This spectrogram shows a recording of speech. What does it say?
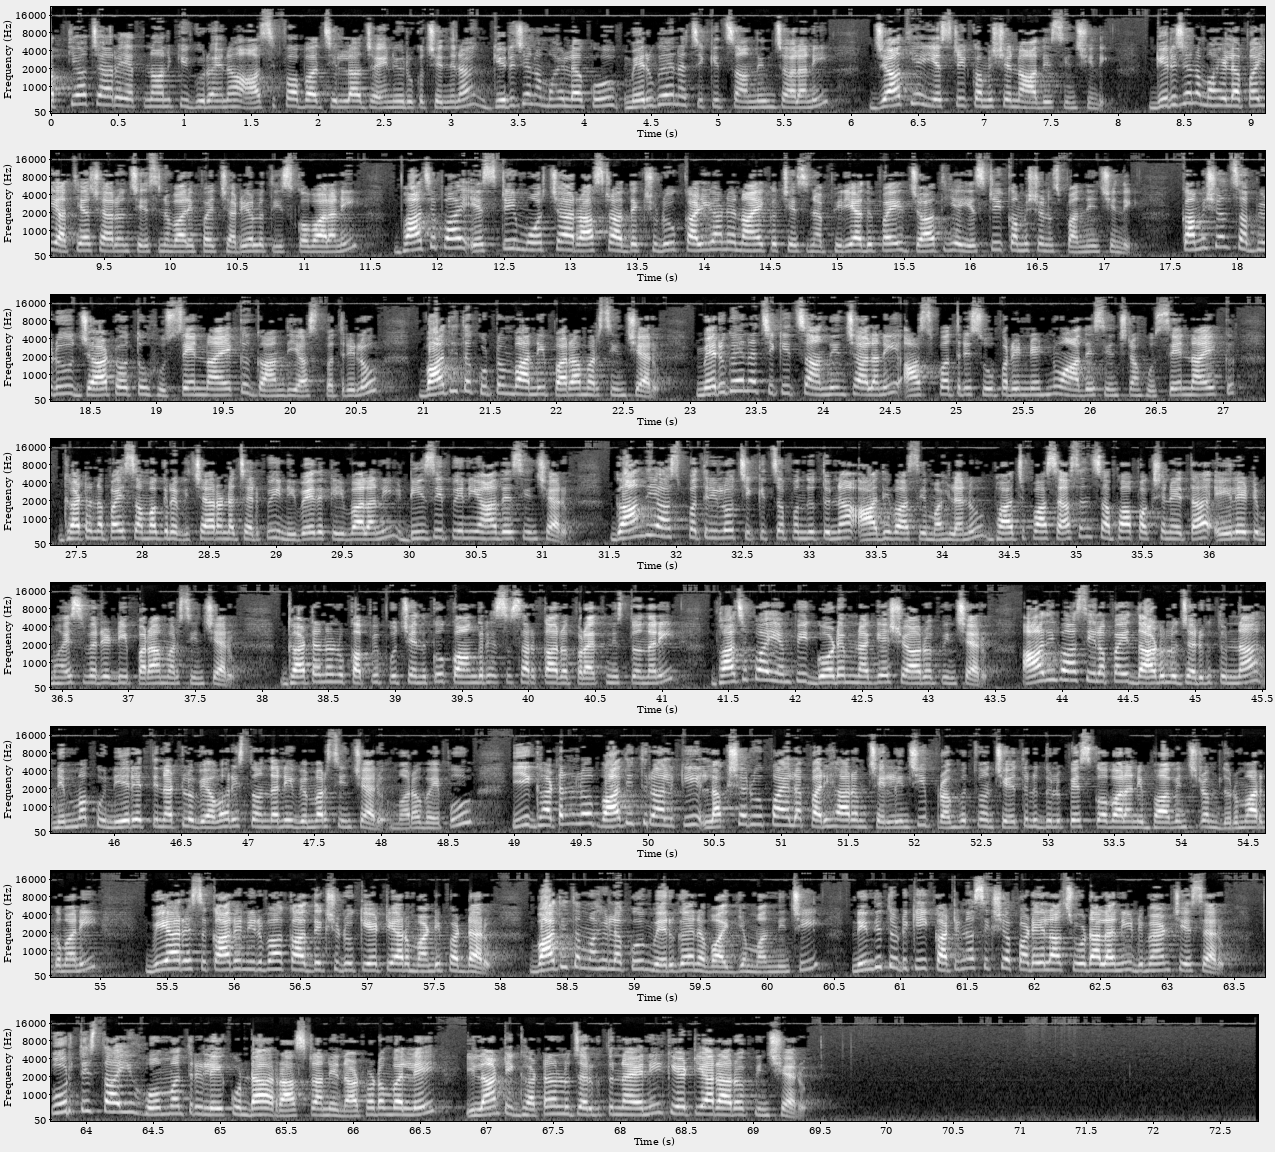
అత్యాచార యత్నానికి గురైన ఆసిఫాబాద్ జిల్లా జైనూరుకు చెందిన గిరిజన మహిళకు మెరుగైన చికిత్స అందించాలని జాతీయ ఎస్టీ కమిషన్ ఆదేశించింది. గిరిజన మహిళపై అత్యాచారం చేసిన వారిపై చర్యలు తీసుకోవాలని భాజపా ఎస్టీ మోర్చా రాష్ట్ర అధ్యక్షుడు కళ్యాణ నాయక్ చేసిన ఫిర్యాదుపై జాతీయ ఎస్టీ కమిషన్ స్పందించింది. కమిషన్ సభ్యుడు జాటోతు హుస్సేన్ నాయక్ గాంధీ ఆసుపత్రిలో బాధిత కుటుంబాన్ని పరామర్శించారు. మెరుగైన చికిత్స అందించాలని ఆసుపత్రి సూపరింటెండెంట్ను ఆదేశించిన హుస్సేన్ నాయక్ ఘటనపై సమగ్ర విచారణ జరిపి నివేదిక ఇవ్వాలని డీజీపీని ఆదేశించారు. గాంధీ ఆసుపత్రిలో చికిత్స పొందుతున్న ఆదివాసీ మహిళను భాజపా శాసనసభాపక్ష నేత ఏలేటి మహేశ్వరరెడ్డి పరామర్శించారు. ఘటనను కప్పిపుచ్చేందుకు కాంగ్రెస్ సర్కారు ప్రయత్నిస్తోందని భాజపా ఎంపీ గోడెం నగేష్ ఆరోపించారు. ఆదివాసీలపై దాడులు జరుగుతున్నా నిమ్మకు నీరెత్తినట్లు వ్యవహరిస్తోందని విమర్శించారు. మరోవైపు ఈ ఘటనలో బాధితురాలికి లక్ష రూపాయల పరిహారం చెల్లించి ప్రభుత్వం చేతులు దులిపేసుకోవాలని భావించడం దుర్మార్గమని బీఆర్ఎస్ కార్యనిర్వాహక అధ్యక్షుడు కేటీఆర్ మండిపడ్డారు. బాధిత మహిళకు మెరుగైన వైద్యం అందించి నిందితుడికి కఠిన శిక్ష పడేలా చూడాలని డిమాండ్ చేశారు. పూర్తిస్థాయి హోంమంత్రి లేకుండా రాష్ట్రాన్ని నడపడం వల్లే ఇలాంటి ఘటనలు జరుగుతున్నాయని కేటీఆర్ ఆరోపించారు.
